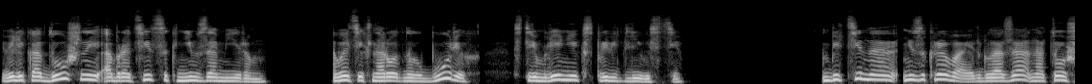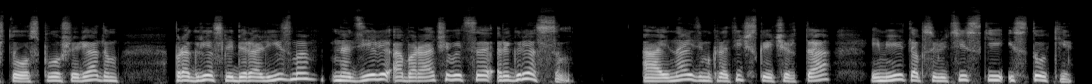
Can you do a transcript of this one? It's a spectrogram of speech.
великодушный обратиться к ним за миром. В этих народных бурях стремление к справедливости. Беттина не закрывает глаза на то, что сплошь и рядом прогресс либерализма на деле оборачивается регрессом, а иная демократическая черта имеет абсолютистские истоки.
